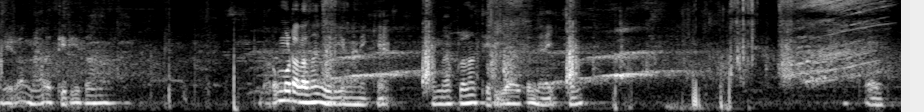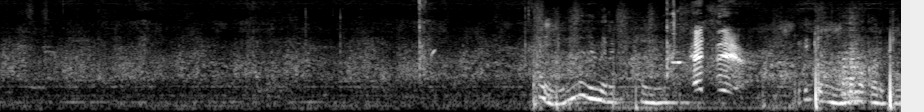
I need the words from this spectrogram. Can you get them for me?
இதெல்லாம் மேலே தெரியுதா? பரமோடால தான் தெரியும் நினைக்கிறேன். இந்த மேப்லலாம் தெரியாதுன்னு நினைக்கிறேன் ஓ. ஏய், என்னது இது இருக்கு Head there. வீட்டு நல்ல பக்கம் இருக்கு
